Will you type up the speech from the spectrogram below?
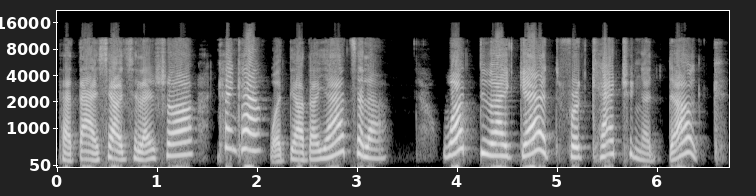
她大笑起来说：“看看，我钓到鸭子了。What do I get for catching a duck？”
